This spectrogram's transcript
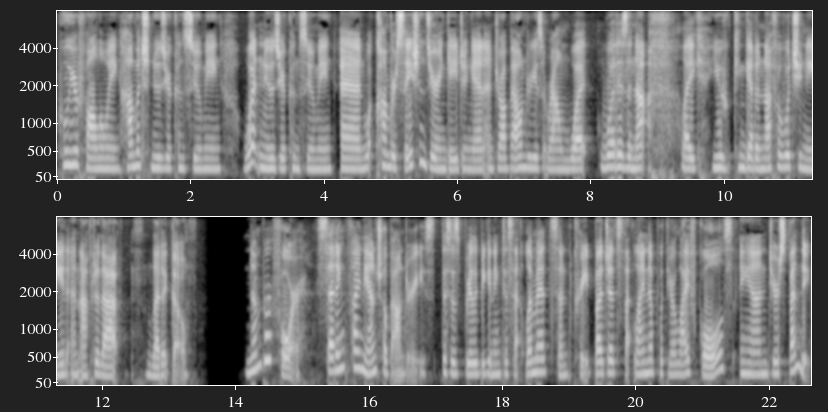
who you're following, how much news you're consuming, what news you're consuming, and what conversations you're engaging in and draw around what what is enough. Like you can get enough of what you need and after that, let it go. Number 4, setting financial boundaries. This is really beginning to set limits and create budgets that line up with your life goals and your spending.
